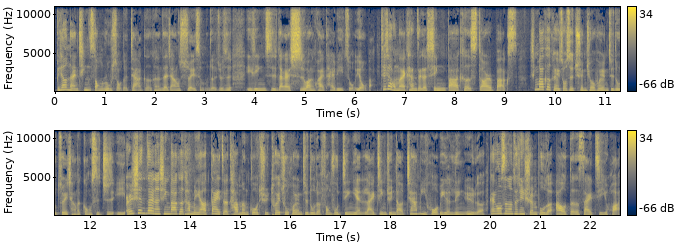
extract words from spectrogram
比较难轻松入手的价格，可能再加上税什么的，就是已经是大概十万块台币左右吧。接下来我们来看这个星巴克 Starbucks。星巴克可以说是全球会员制度最强的公司之一，而现在呢，星巴克他们也要带着他们过去推出会员制度的丰富经验，来进军到加密货币的领域了。该公司呢，最近宣布了奥德赛计划，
